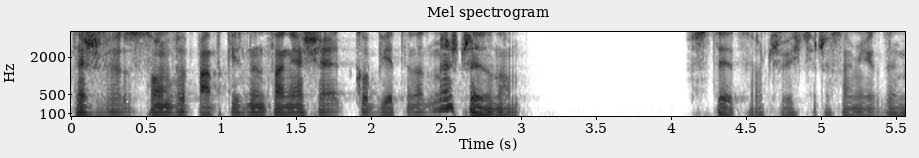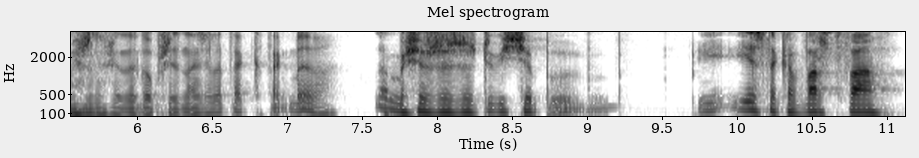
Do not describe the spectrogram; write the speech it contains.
też są wypadki znęcania się kobiety nad mężczyzną wstyd. Oczywiście czasami niektórym mężczyznom się do tego przyznać, ale tak, tak bywa. No myślę, że rzeczywiście jest taka warstwa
